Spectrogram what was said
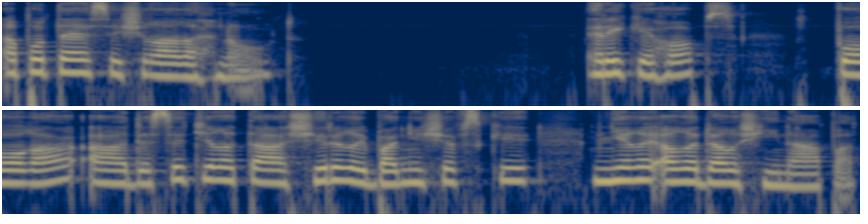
A poté si šla lehnout. Ricky Hobbs, Paula a desetiletá Shirley Baniševsky měli ale další nápad.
